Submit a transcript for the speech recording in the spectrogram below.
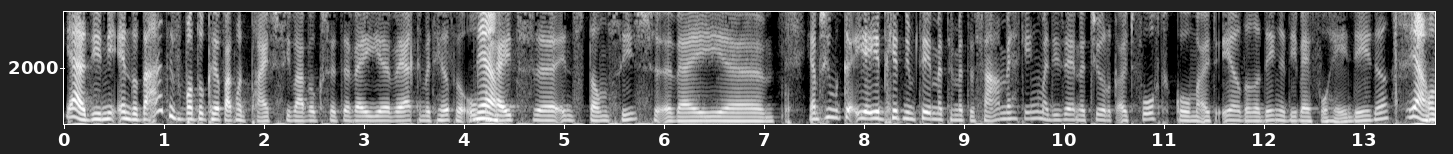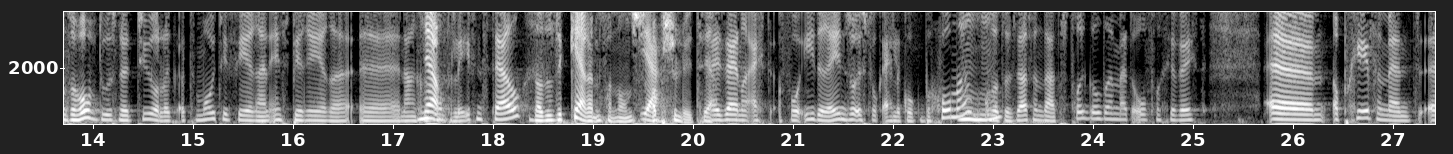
Ja, die niet, inderdaad, in verband ook heel vaak met privacy waar we ook zitten. Wij eh, werken met heel veel overheidsinstanties. Eh, wij, eh, ja, misschien, je, je begint nu meteen met de, met de samenwerking, maar die zijn natuurlijk uit voortgekomen uit eerdere dingen die wij voorheen deden. Ja, Onze hoofddoel is natuurlijk het motiveren en inspireren naar een Ja. gezond levensstijl. dat is de kern van ons, Ja. absoluut. Ja. Wij zijn er echt voor iedereen. Zo is het ook eigenlijk ook begonnen. Mhm. Omdat we zelf inderdaad struggelden met overgewicht. Ehm, op een gegeven moment, eh,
